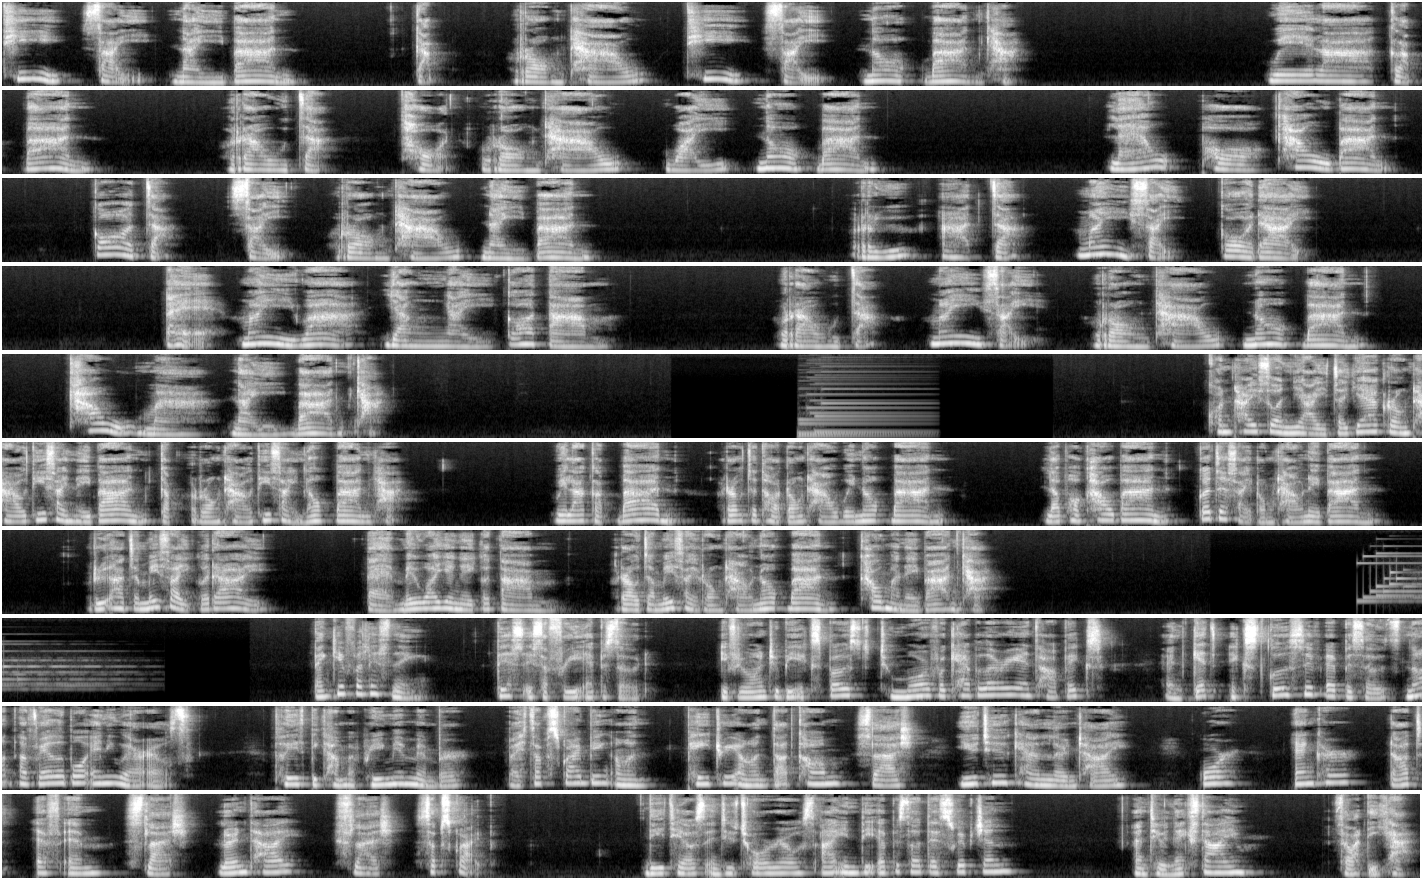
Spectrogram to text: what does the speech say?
ที่ใส่ในบ้าน กับรองเท้าที่ใส่นอกบ้านค่ะ เวลากลับบ้าน เราจะถอดรองเท้าไว้นอกบ้าน แล้วพอเข้าบ้าน ก็จะใส่ รองเท้าในบ้าน หรืออาจจะไม่ใส่ก็ได้ แต่ไม่ว่ายังไงก็ตาม เราจะไม่ใส่รองเท้านอกบ้าน เข้ามาในบ้านค่ะ คนไทยส่วนใหญ่จะแยกรองเท้าที่ใส่ในบ้านกับรองเท้าที่ใส่นอกบ้านค่ะ เวลากลับบ้าน เราจะถอดรองเท้าไว้นอกบ้าน แล้วพอเข้าบ้านก็จะใส่รองเท้าในบ้าน หรืออาจจะไม่ใส่ก็ได้ แต่ไม่ว่ายังไงก็ตาม เราจะไม่ใส่รองเท้านอกบ้านเข้ามาในบ้านค่ะ Thank you for listening. This is a free episode. If you want to be exposed to more vocabulary and topics and get exclusive episodes not available anywhere else, please become a premium member by subscribing on patreon.com slash you can learn Thai or anchor.fm slash learn Thai slash subscribe. Details and tutorials are in the episode description. Until next time, สวัสดีค่ะ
